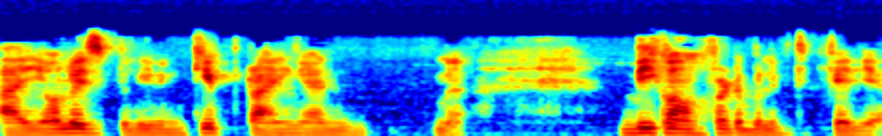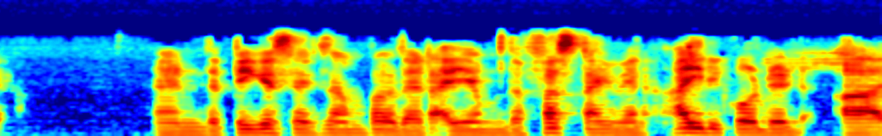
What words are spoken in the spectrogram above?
i always believe in keep trying and uh, be comfortable with failure And the biggest example that I am the first time when I recorded, I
